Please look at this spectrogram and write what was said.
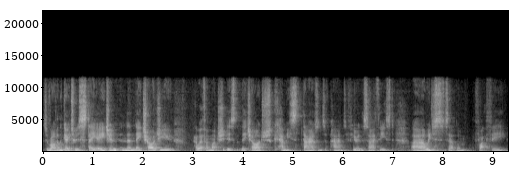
So rather than go to an estate agent and then they charge you however much it is that they charge, can be thousands of pounds if you're in the southeast. Uh, we just sell them flat fee.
